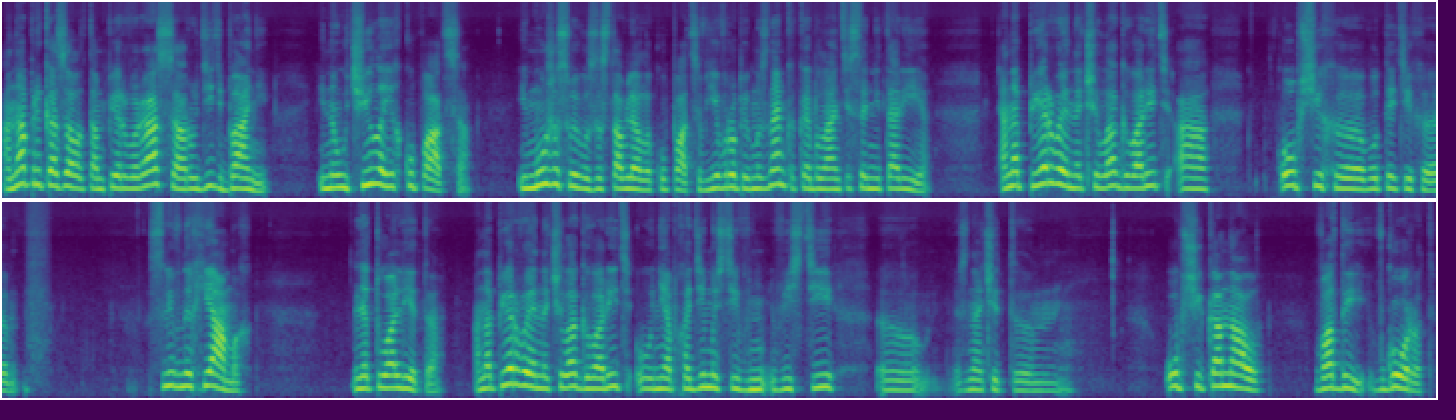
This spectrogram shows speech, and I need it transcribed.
Она приказала там первый раз соорудить бани и научила их купаться. И мужа своего заставляла купаться. В Европе мы знаем, какая была антисанитария. Она первая начала говорить о общих э, вот этих э, сливных ямах для туалета. Она первая начала говорить о необходимости ввести, э, значит, э, общий канал воды в город.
